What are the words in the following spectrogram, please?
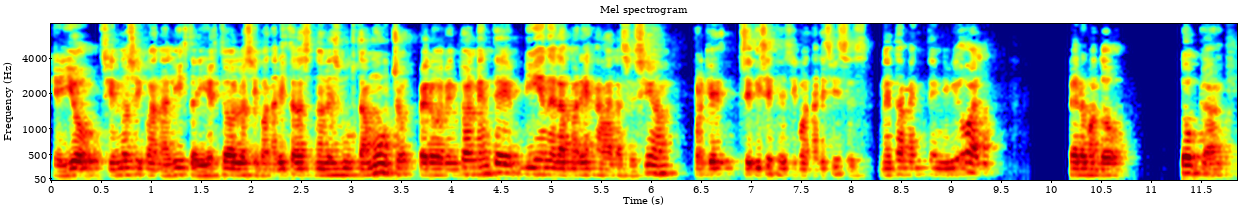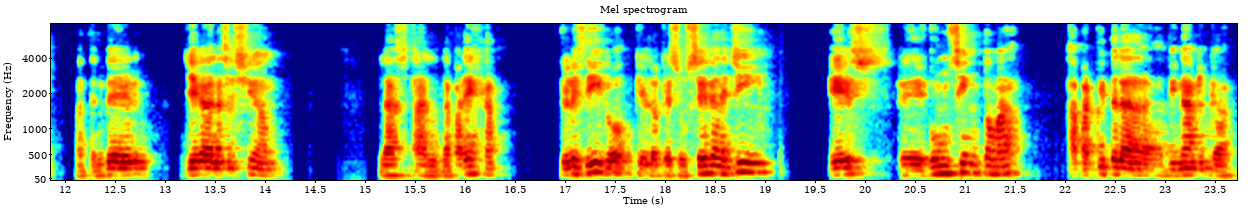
que yo, siendo psicoanalista, y esto a los psicoanalistas no les gusta mucho, pero eventualmente viene la pareja a la sesión, porque se dice que el psicoanálisis es netamente individual, pero cuando toca atender, llega a la sesión las, a la pareja, yo les digo que lo que sucede allí es eh, un síntoma a partir de la dinámica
